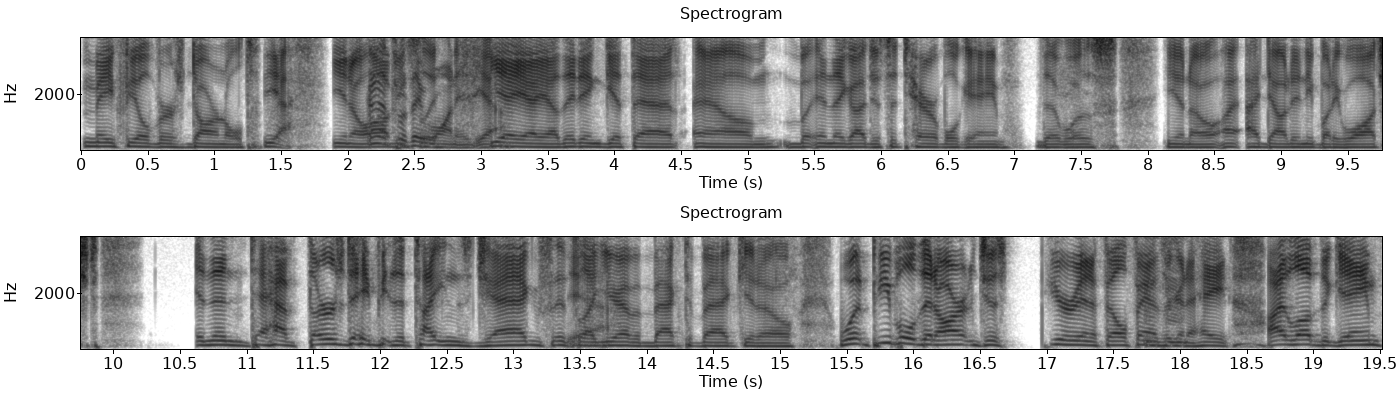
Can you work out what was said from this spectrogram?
Mayfield versus Darnold. Yes. You know, that's what they wanted, yeah. yeah, yeah, yeah. They didn't get that, um, but and they got just a terrible game that was, you know, I, I doubt anybody watched. And then to have Thursday be the Titans Jags, it's like you're having back to back. You know, what people that aren't just pure NFL fans Mm-hmm. are going to hate. I love the game.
